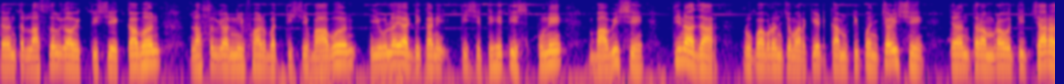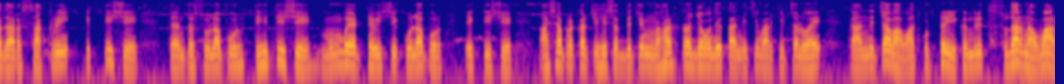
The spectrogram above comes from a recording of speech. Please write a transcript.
त्यानंतर लासलगाव एकतीसशे एक्कावन्न लासलगाव निफाड बत्तीसशे बावन्न येवला या ठिकाणी एकतीसशे तेहतीस पुणे बावीसशे तीन हजार रुपाबरांचे मार्केट कामठी पंचेचाळीसशे त्यानंतर अमरावती चार हजार साखरी एकतीसशे त्यानंतर सोलापूर तेहतीसशे मुंबई अठ्ठावीसशे कोल्हापूर एकतीसशे. अशा प्रकारचे हे सध्याचे महाराष्ट्र राज्यामध्ये कांद्याची मार्केट चालू आहे. कांद्याच्या भावात कुठतरी एकंदरीत सुधारणा वाढ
